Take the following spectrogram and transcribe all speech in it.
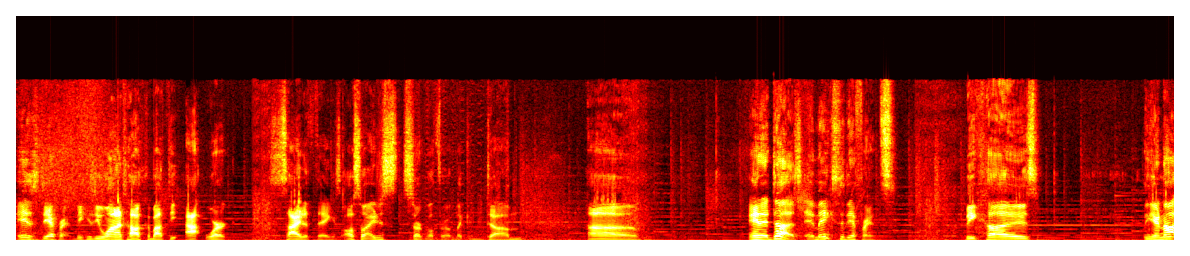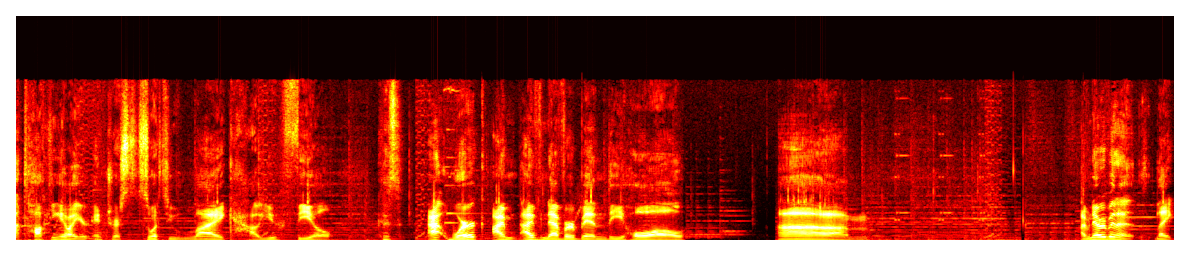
is different because you want to talk about the at work side of things. Also, I just circle through like dumb. Um, and it does. It makes a difference because you're not talking about your interests, what you like, how you feel. Because at work, I'm I've never been the whole um I've never been a like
